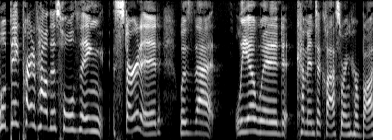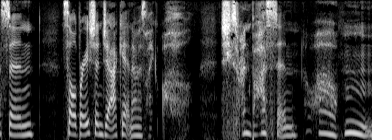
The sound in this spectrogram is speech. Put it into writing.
well, a big part of how this whole thing started was that Leah would come into class wearing her Boston celebration jacket, and I was like, oh, she's run Boston. Oh, hmm.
